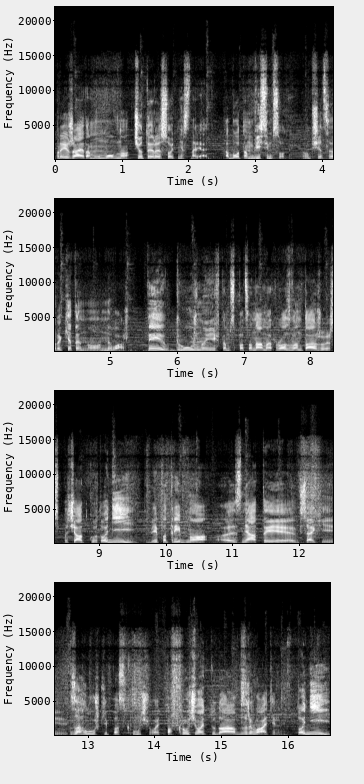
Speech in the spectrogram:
Приїжджає там умовно 4 сотні снарядів або там 8 сотень. Взагалі це ракети, але не важно. Ти дружно їх там з пацанами розвантажуєш спочатку. Тоді тобі потрібно е, зняти всякі заглушки, поскручувати, повкручувати туди взривателі. Тоді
